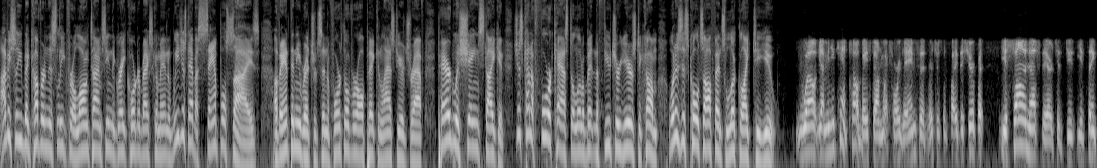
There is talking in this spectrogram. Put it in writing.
Obviously, you've been covering this league for a long time, seeing the great quarterbacks come in, and we just have a sample size of Anthony Richardson, the fourth overall pick in last year's draft, paired with Shane Steichen. Just kind of forecast a little bit in the future years to come. What does this Colts offense look like to you? Well, yeah, I mean you can't tell based on what four games that Richardson played this year, but you saw enough there to you, you think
